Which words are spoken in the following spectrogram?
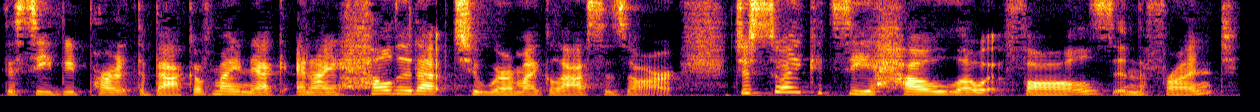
the seed bead part at the back of my neck and I held it up to where my glasses are just so I could see how low it falls in the front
